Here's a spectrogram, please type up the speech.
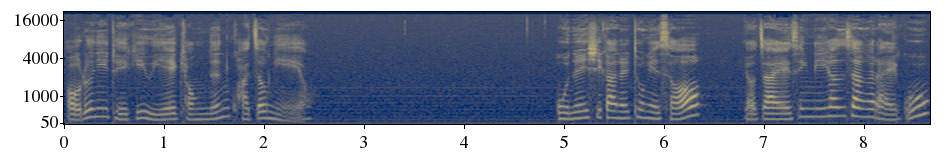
어른이 되기 위해 겪는 과정이에요. 오늘 시간을 통해서 여자의 생리 현상을 알고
